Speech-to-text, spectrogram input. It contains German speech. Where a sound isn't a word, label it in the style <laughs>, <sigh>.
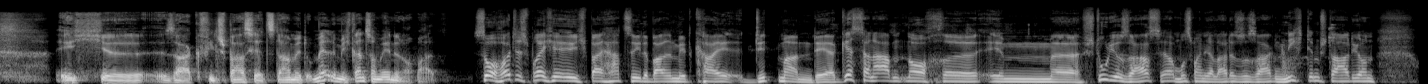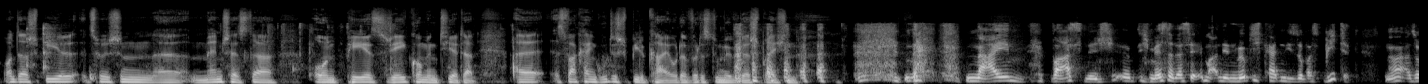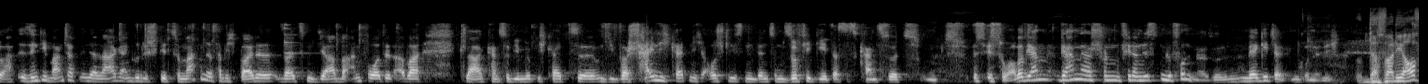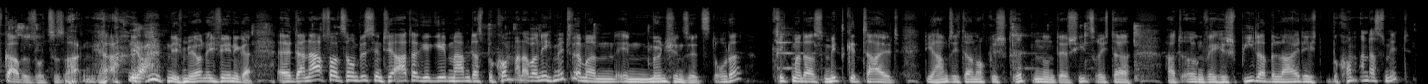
Ich äh, sag viel Spaß jetzt damit und melde mich ganz am Ende nochmal. So, heute spreche ich bei Herz, Seele, Ball mit Kai Dittmann, der gestern Abend noch äh, im äh, Studio saß, ja, muss man ja leider so sagen, nicht im Stadion und das Spiel zwischen äh, Manchester und PSG kommentiert hat. Äh, es war kein gutes Spiel, Kai, oder würdest du mir widersprechen? <laughs> Nein, war es nicht. Ich messe das ja immer an den Möglichkeiten, die sowas bietet. Ne? Also sind die Mannschaften in der Lage, ein gutes Spiel zu machen? Das habe ich beiderseits mit Ja beantwortet. Aber klar kannst du die Möglichkeit äh, und die Wahrscheinlichkeit nicht ausschließen, wenn es um so viel geht, dass es keins wird. Und es ist so. Aber wir haben, wir haben ja schon Finalisten gefunden. Also mehr geht ja im Grunde nicht. Das war die Aufgabe sozusagen. Ja, ja. <laughs> nicht mehr und nicht weniger. Äh, danach soll es noch ein bisschen Theater gegeben haben. Das bekommt man aber nicht mit, wenn man in München sitzt, oder? Kriegt man das mitgeteilt? Die haben sich da noch gestritten und der Schiedsrichter hat irgendwelche Spieler beleidigt. Bekommt man das mit?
